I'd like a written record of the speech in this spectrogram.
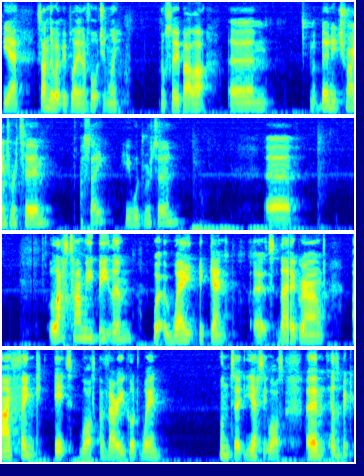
yeah, Sander won't be playing, unfortunately. We'll see about that. Um, McBurnie trying to return. I say he would return. Uh, last time we beat them were away again at their ground. I think it was a very good win wasn't it? Yes, it was. Um, it was a big,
